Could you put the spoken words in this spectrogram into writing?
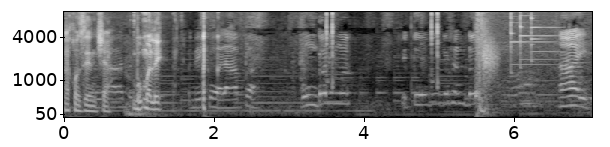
Nakonsensya. Bumalik. Sabi ko, wala pa. Ang galing mo. Itubo ko siyang do. Ay.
